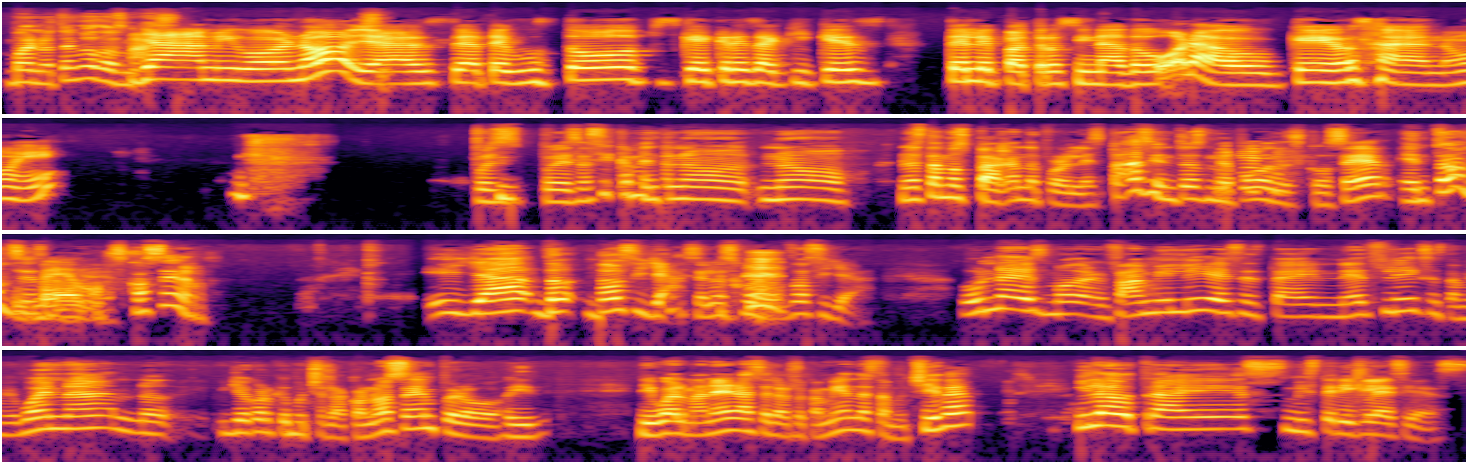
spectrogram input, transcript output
Bueno, tengo dos más. Ya, amigo, ¿no? Ya, ya te gustó, pues, ¿qué crees aquí que es telepatrocinadora o qué? O sea, ¿no, eh? Pues, pues básicamente no, no, no estamos pagando por el espacio, entonces me puedo descoser. Entonces, me puedo descoser. Y ya, dos y ya, se los juro, dos y ya. Una es Modern Family, esa está en Netflix, está muy buena. yo creo que muchos la conocen, pero de igual manera se las recomiendo, está muy chida. Y la otra es Mister Iglesias.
